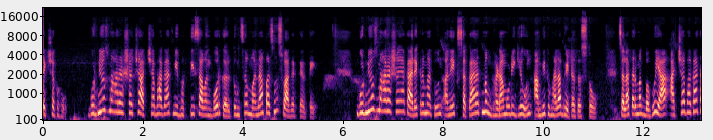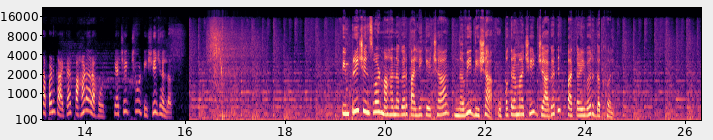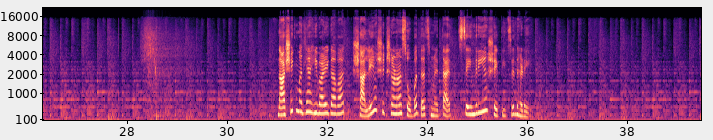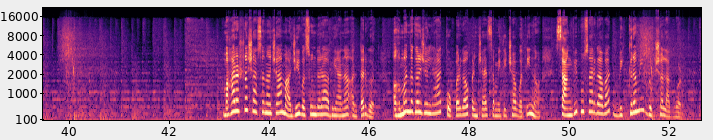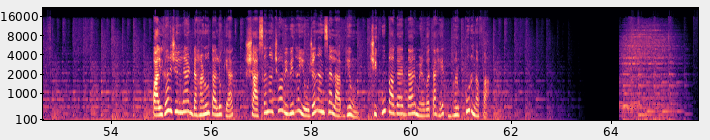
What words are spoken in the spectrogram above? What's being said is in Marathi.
प्रेक्षक हो. गुड न्यूज महाराष्ट्राच्या आजच्या भागात मी भक्ती सावंत बोरकर तुमचं मनापासून स्वागत करते. गुड न्यूज महाराष्ट्र या कार्यक्रमातून अनेक सकारात्मक घडामोडी घेऊन आम्ही तुम्हाला भेटत असतो. चला तर मग बघूया आजच्या भागात आपण काय काय पाहणार आहोत याची एक छोटीशी झलक. पिंपरी चिंचवड महानगरपालिकेच्या नवी दिशा उपक्रमाची जागतिक पातळीवर दखल. नाशिकमधल्या हिवाळी गावात शालेय शिक्षणासोबतच मिळत आहेत सेंद्रिय शेतीचे धडे. महाराष्ट्र शासनाच्या माझी वसुंधरा अभियानाअंतर्गत अहमदनगर जिल्ह्यात कोपरगाव पंचायत समितीच्या वतीनं सांगवी भुसार गावात विक्रमी वृक्ष लागवड पालघर जिल्ह्यात डहाणू तालुक्यात शासनाच्या विविध योजनांचा लाभ घेऊन चिकू बागायतदार मिळवत आहेत भरपूर नफा.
